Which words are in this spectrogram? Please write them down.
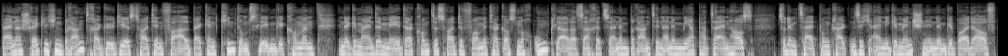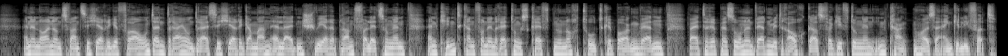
Bei einer schrecklichen Brandtragödie ist heute in Vorarlberg ein Kind ums Leben gekommen. In der Gemeinde Meda kommt es heute Vormittag aus noch unklarer Sache zu einem Brand in einem Mehrparteienhaus. Zu dem Zeitpunkt halten sich einige Menschen in dem Gebäude auf. Eine 29-jährige Frau und ein 33-jähriger Mann erleiden schwere Brandverletzungen. Ein Kind kann von den Rettungskräften nur noch tot geborgen werden. Weitere Personen werden mit Rauchgasvergiftungen in Krankenhäuser eingeliefert.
